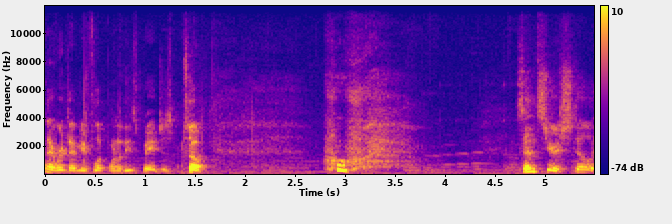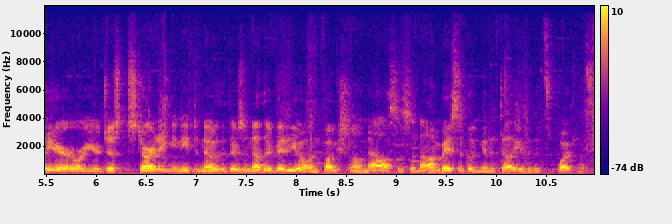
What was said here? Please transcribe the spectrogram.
every time you flip one of these pages. So, whew. Since you're still here or you're just starting, you need to know that there's another video on functional analysis. So now I'm basically going to tell you that it's pointless.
